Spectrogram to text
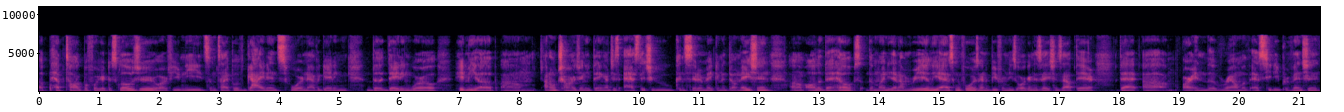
a pep talk before your disclosure, or if you need some type of guidance for navigating the dating world, hit me up. Um, I don't charge anything. I just ask that you consider making a donation. Um, all of that helps. The money that I'm really asking for is going to be from these organizations out there that um, are in the realm of STD prevention.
